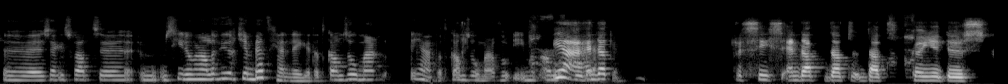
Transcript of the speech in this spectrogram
uh, zeg eens wat, misschien nog een half uurtje in bed gaan liggen. Dat kan zomaar, ja, dat kan zomaar voor iemand anders Ja, en dat, precies. En dat, dat, dat kun je dus,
